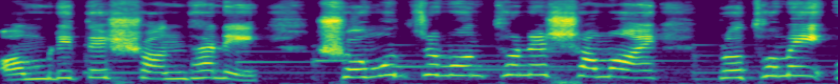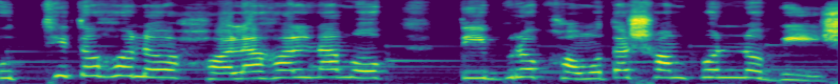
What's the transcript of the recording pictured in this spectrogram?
অমৃতের সন্ধানে সমুদ্র মন্থনের সময় প্রথমেই উত্থিত হল হলাহল নামক তীব্র ক্ষমতা সম্পন্ন বিষ।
